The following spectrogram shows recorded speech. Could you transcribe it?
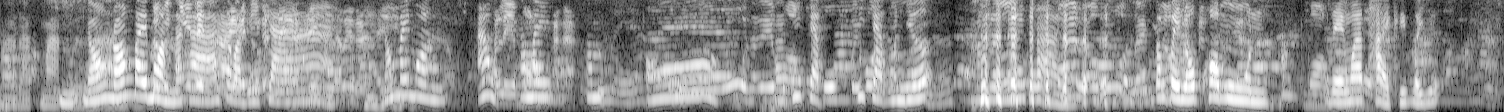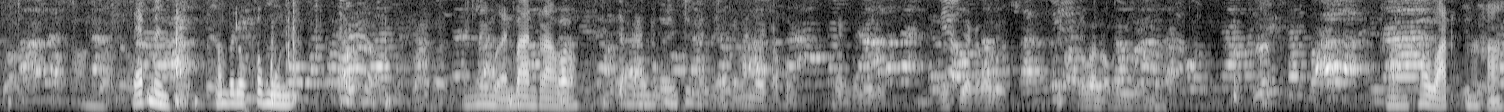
น่ารักมากเลยน้องน้องใบหม่อนนะคะ สวัสดีจ้าน้องใบหม่อนเอ้าทำไมทำอ๋อเอาที่จัดที่จัดมันเยอะ มันเลยไม่ให้ถ่ายต้องไปลบข้อมูล แสดงว่าถ่ายคลิปไว้เยอะแป๊บหนึ่งต้องไปลบข้อมูล มันไม่เหมือนบ้านเราเนอะ ทางเข้าวัดนะคะ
